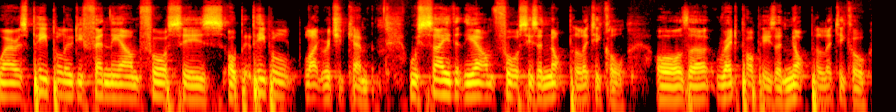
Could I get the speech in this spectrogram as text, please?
Whereas people who defend the armed forces, or people like Richard Kemp, will say that the armed forces are not political or the red poppies are not political.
